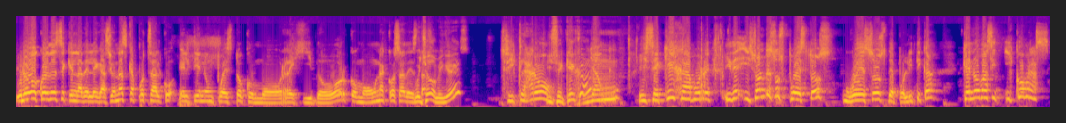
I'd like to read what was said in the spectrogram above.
Y luego acuérdense que en la delegación Azcapotzalco, él tiene un puesto como regidor, como una cosa de estas. ¿Huicho Domínguez? Sí, claro. ¿Y se queja? Ya, y se queja, borre. Y, de, y son de esos puestos, huesos de política, que no vas y, y cobras.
